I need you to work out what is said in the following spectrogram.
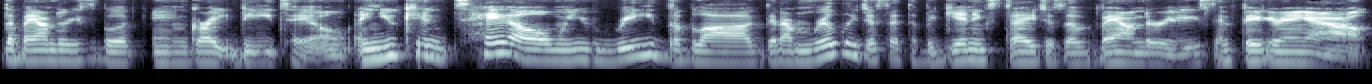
the boundaries book in great detail. And you can tell when you read the blog that I'm really just at the beginning stages of boundaries and figuring out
